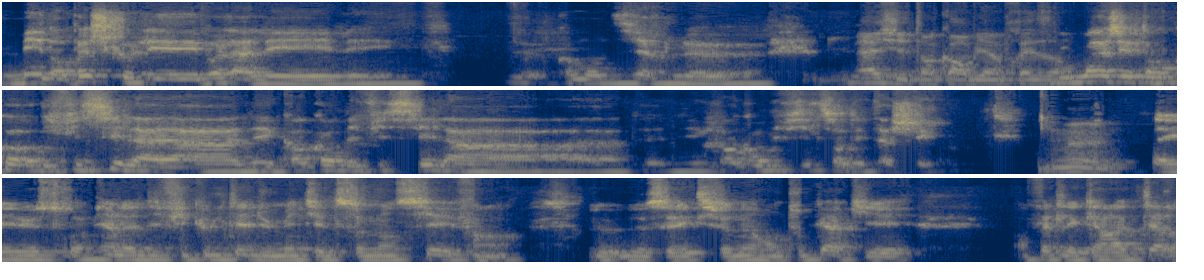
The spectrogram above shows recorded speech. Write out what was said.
Mais n'empêche que les, voilà, les, comment dire le l'image est encore bien présente. L'image est encore difficile à, encore difficile à encore difficile de s'en détacher. Ça illustre bien la difficulté du métier de semencier, enfin de, sélectionneur en tout cas, qui est en fait les caractères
